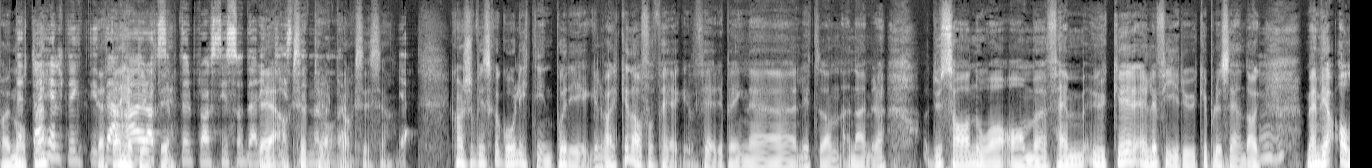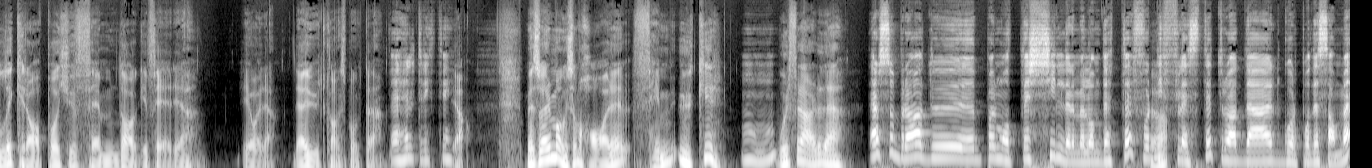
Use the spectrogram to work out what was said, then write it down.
på en måte? Dette er helt riktig. Dette det er er, akseptert praksis, og det er Det er akseptert praksis, ja. Ja. Kanskje vi skal gå litt inn på regelverket da, for feriepengene litt sånn nærmere. Du sa noe om fem uker, eller fire uker pluss én dag. Mhm. Men vi har alle krav på 25 dager ferie i året. Det er utgangspunktet. Det er helt riktig. Ja. Men så er det mange som har fem uker. Mhm. Hvorfor er det det? Det er så bra du på en måte skiller mellom dette, for Ja. de fleste tror at det går på det samme.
